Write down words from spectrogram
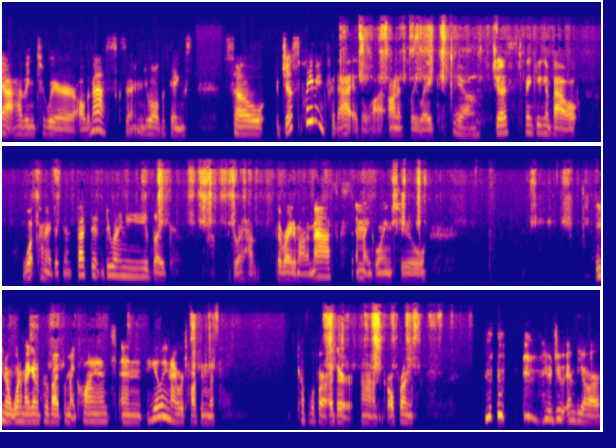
yeah, having to wear all the masks and do all the things. So just planning for that is a lot, honestly. Like Yeah. just thinking about what kind of disinfectant do I need? Like, do I have the right amount of masks? Am I going to, you know, what am I going to provide for my clients? And Haley and I were talking with a couple of our other um, girlfriends who do NBR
